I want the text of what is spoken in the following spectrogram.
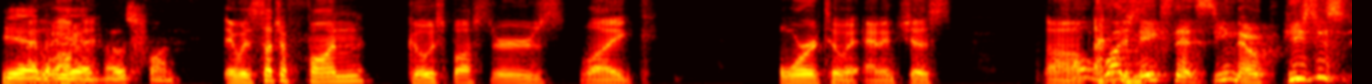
yeah I th- loved yeah it. that was fun it was such a fun ghostbusters like aura to it and it just um Paul Rudd just- makes that scene though. He's just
